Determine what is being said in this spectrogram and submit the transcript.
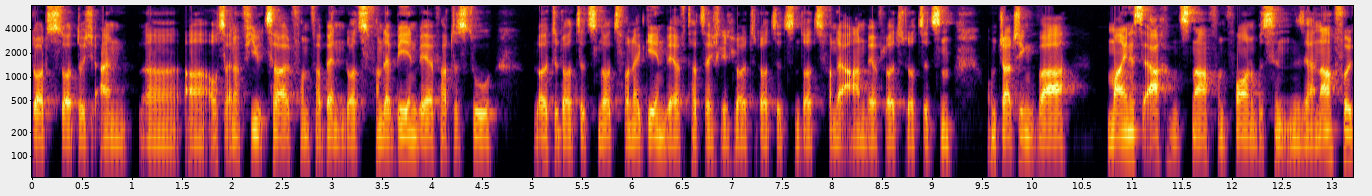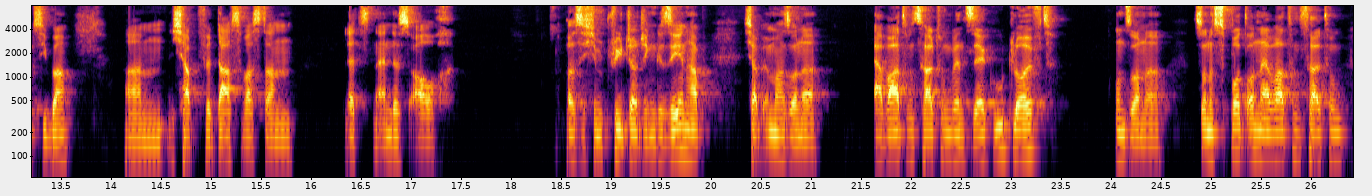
dort dort durch ein, äh, aus einer Vielzahl von Verbänden, dort von der BNBF hattest du Leute dort sitzen, dort von der GNBF tatsächlich Leute dort sitzen, dort von der ANBF Leute dort sitzen. Und Judging war meines Erachtens nach von vorne bis hinten sehr nachvollziehbar. Ähm, ich habe für das, was dann letzten Endes auch, was ich im Prejudging gesehen habe, ich habe immer so eine Erwartungshaltung, wenn es sehr gut läuft und so eine so eine Spot-on-Erwartungshaltung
